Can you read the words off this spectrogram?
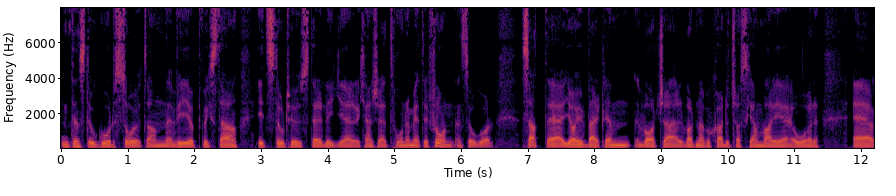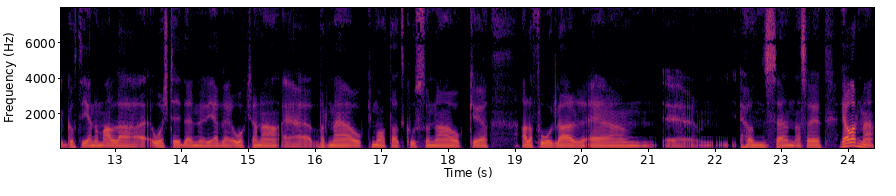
inte en stor gård så utan vi är uppväxta i ett stort hus där det ligger kanske 200 meter ifrån en stor gård. Så att eh, jag har ju verkligen varit så här, varit med på skördetröskan varje år, eh, gått igenom alla årstider när det gäller åkrarna, eh, varit med och matat kossorna och alla fåglar, hönsen, alltså jag har varit med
